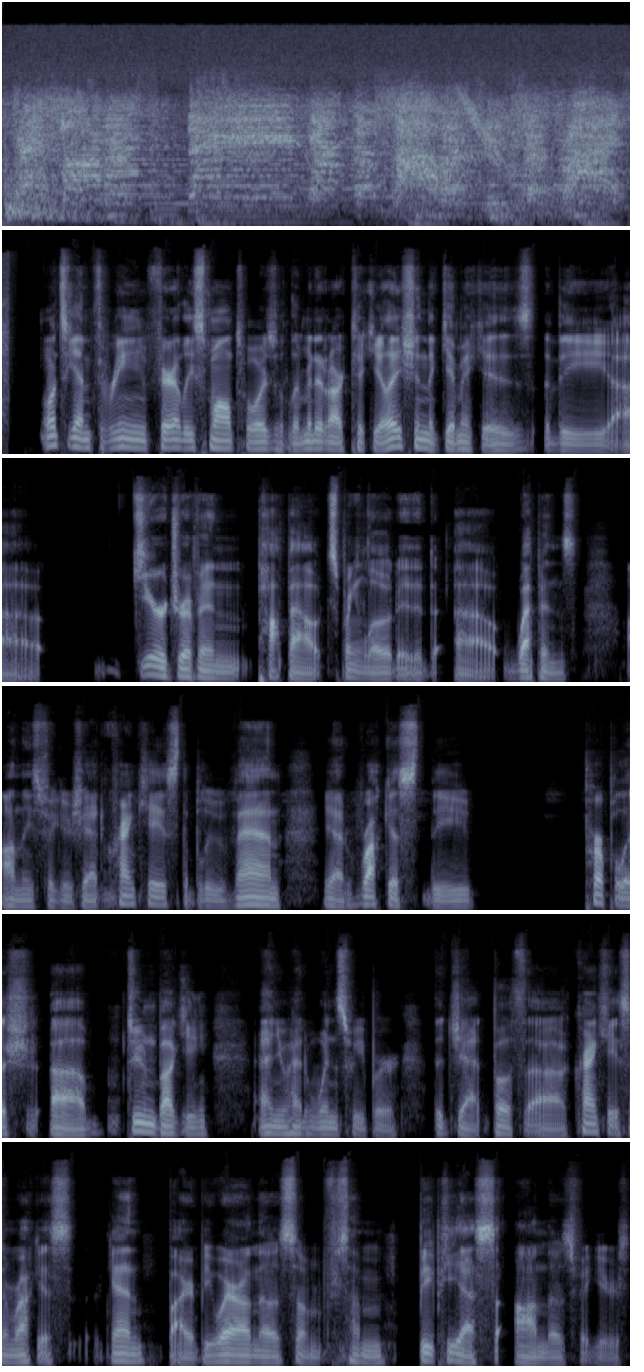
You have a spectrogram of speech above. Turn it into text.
Transformers, they've got the power to surprise. Once again, three fairly small toys with limited articulation. The gimmick is the uh, gear driven, pop out, spring loaded uh, weapons on these figures. You had Crankcase, the blue van, you had Ruckus, the purplish uh, dune buggy, and you had Windsweeper, the jet. Both uh, Crankcase and Ruckus, again, buyer beware on those, some, some BPS on those figures.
